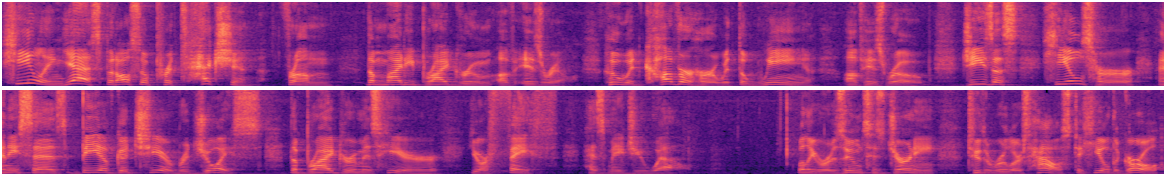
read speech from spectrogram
healing, yes, but also protection from the mighty bridegroom of Israel who would cover her with the wing of his robe. Jesus heals her and he says, Be of good cheer, rejoice. The bridegroom is here. Your faith has made you well. Well, he resumes his journey to the ruler's house to heal the girl.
